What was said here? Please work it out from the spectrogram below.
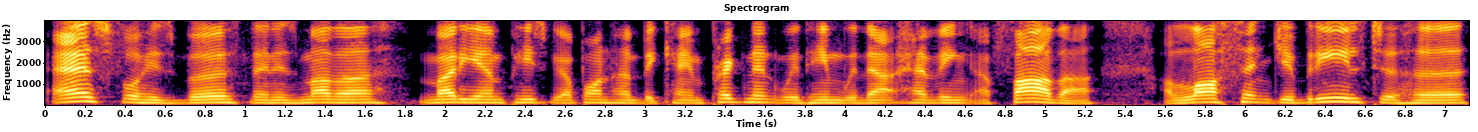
As for his birth, then his mother, Maryam, peace be upon her, became pregnant with him without having a father. Allah sent Jibril to her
